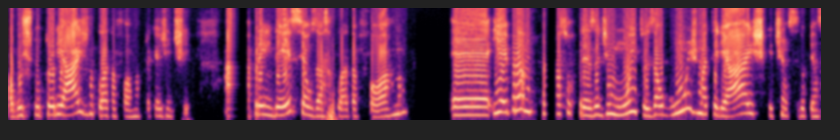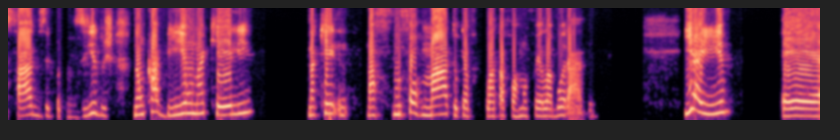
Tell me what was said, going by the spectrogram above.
alguns tutoriais na plataforma para que a gente aprendesse a usar essa plataforma. É, e aí, para surpresa de muitos, alguns materiais que tinham sido pensados e produzidos não cabiam naquele, naquele na, no formato que a plataforma foi elaborada. E aí, é,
